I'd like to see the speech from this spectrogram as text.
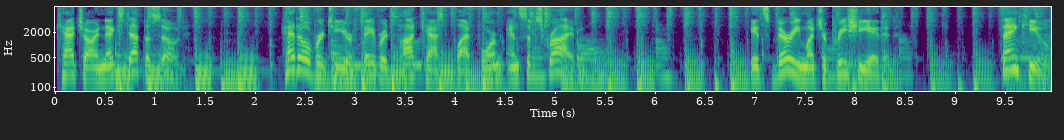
Catch our next episode. Head over to your favorite podcast platform and subscribe. It's very much appreciated. Thank you.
